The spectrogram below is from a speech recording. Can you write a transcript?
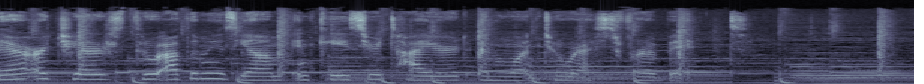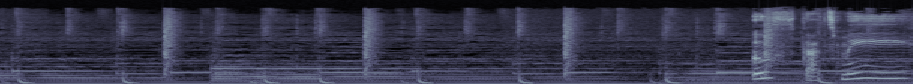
There are chairs throughout the museum in case you're tired and want to rest for a bit. Oof, that's me!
